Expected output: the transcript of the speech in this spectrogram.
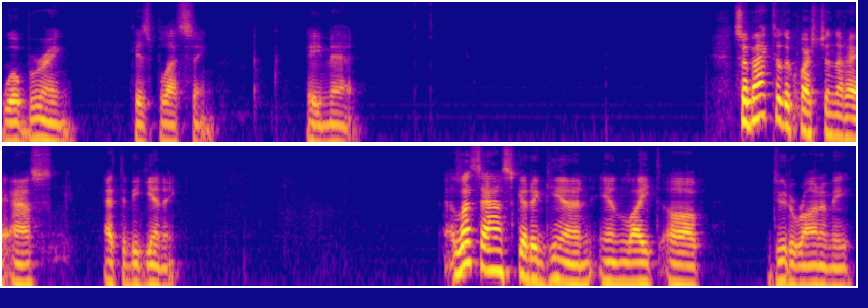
will bring his blessing. Amen. So, back to the question that I asked at the beginning. Let's ask it again in light of Deuteronomy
